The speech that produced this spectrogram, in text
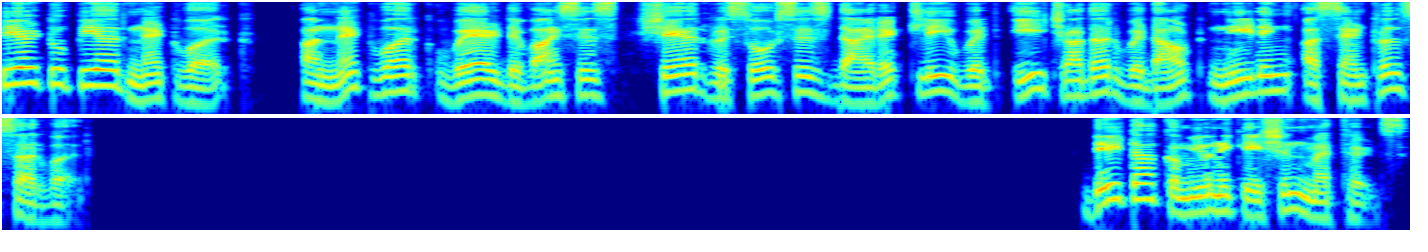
Peer-to-peer -peer network, a network where devices share resources directly with each other without needing a central server. Data communication methods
